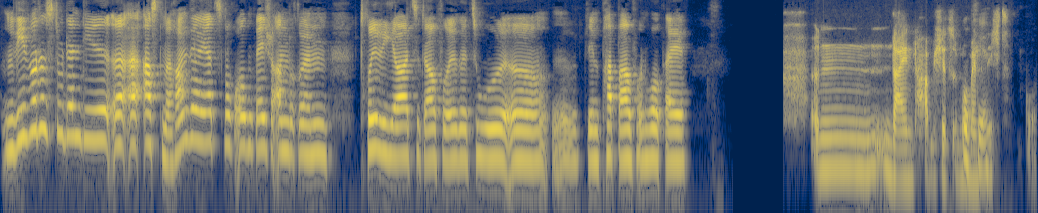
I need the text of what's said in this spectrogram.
Wie würdest du denn die, äh, äh, erstmal, haben wir jetzt noch irgendwelche anderen Trivia zu der Folge, zu äh, dem Papa von Hawkeye? Nein, habe ich jetzt im Moment okay. nicht. Gut.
